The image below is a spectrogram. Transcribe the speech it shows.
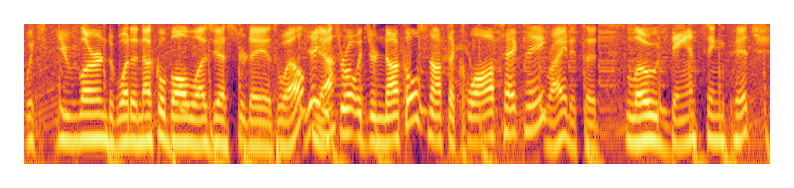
Which you learned what a knuckleball was yesterday as well. Yeah, you throw it with your knuckles, not the claw technique. Right, it's a slow dancing pitch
